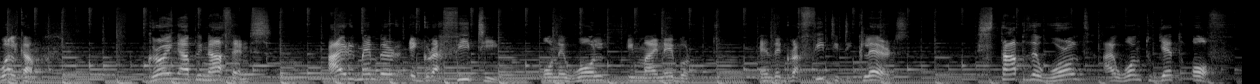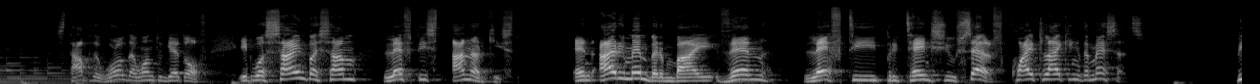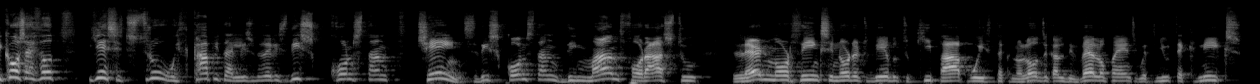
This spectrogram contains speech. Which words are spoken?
Welcome. Growing up in Athens, I remember a graffiti on a wall in my neighborhood, and the graffiti declares, Stop the world, I want to get off. Stop the world, I want to get off. It was signed by some leftist anarchist. And I remember my then lefty, pretentious self quite liking the message. Because I thought, yes, it's true, with capitalism, there is this constant change, this constant demand for us to learn more things in order to be able to keep up with technological developments, with new techniques.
